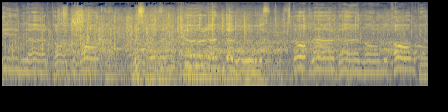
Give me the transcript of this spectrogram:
dinlar totib olgan bizni mulkdir Andalus kitoblarda nomi qolgan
